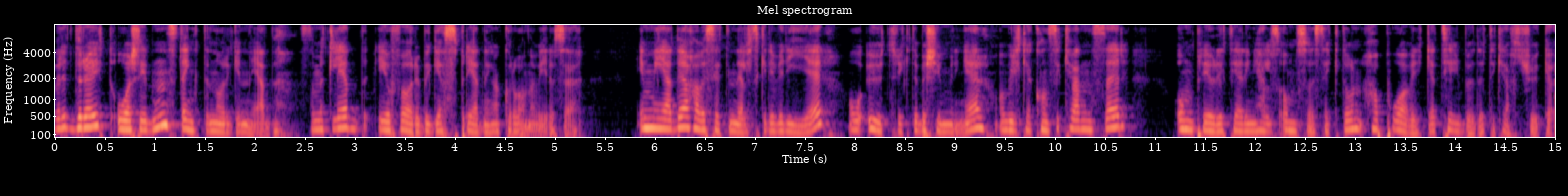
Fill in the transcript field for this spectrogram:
For et drøyt år siden stengte Norge ned, som et ledd i å forebygge spredning av koronaviruset. I media har vi sett en del skriverier og uttrykte bekymringer om hvilke konsekvenser omprioritering i helse- og omsorgssektoren har påvirket tilbudet til kreftsyke.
